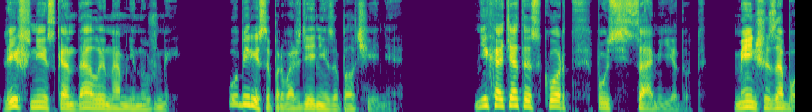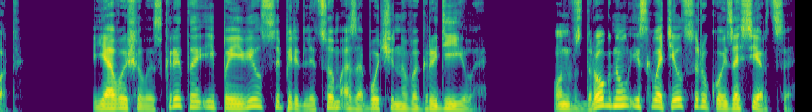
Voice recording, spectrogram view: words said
Лишние скандалы нам не нужны. Убери сопровождение из ополчения. Не хотят эскорт, пусть сами едут. Меньше забот. Я вышел из скрыта и появился перед лицом озабоченного Градиила. Он вздрогнул и схватился рукой за сердце.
